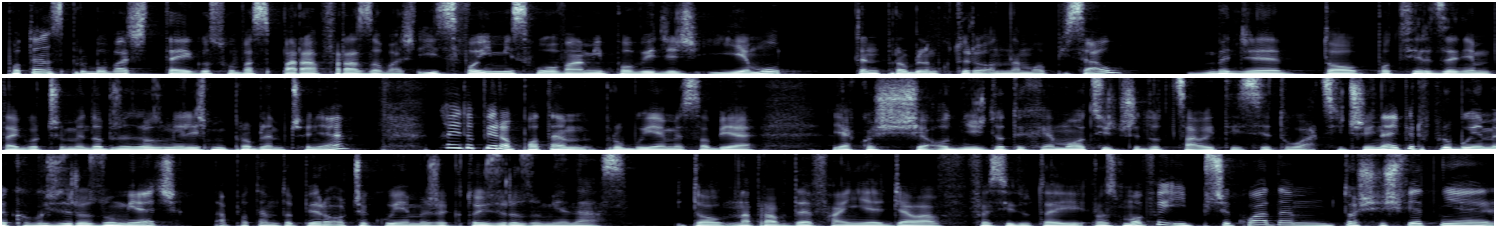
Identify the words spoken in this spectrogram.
potem spróbować te jego słowa sparafrazować i swoimi słowami powiedzieć jemu ten problem, który on nam opisał, będzie to potwierdzeniem tego, czy my dobrze zrozumieliśmy problem, czy nie. No i dopiero potem próbujemy sobie jakoś się odnieść do tych emocji, czy do całej tej sytuacji. Czyli najpierw próbujemy kogoś zrozumieć, a potem dopiero oczekujemy, że ktoś zrozumie nas. I to naprawdę fajnie działa w kwestii tutaj rozmowy i przykładem to się świetnie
